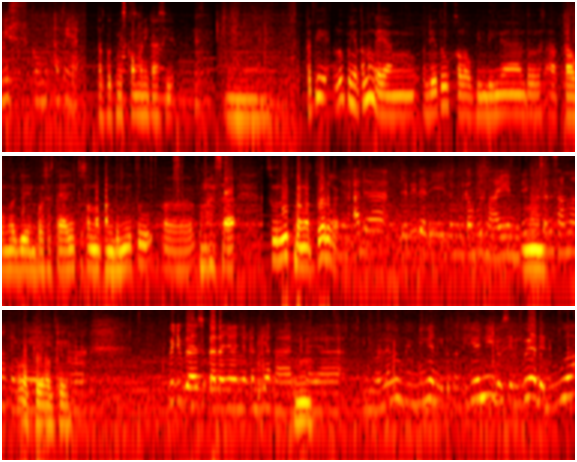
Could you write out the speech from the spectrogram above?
miss apa ya? Takut miskomunikasi. Hmm. Tapi lu punya teman nggak yang dia tuh kalau bimbingan terus atau ngerjain proses TA-nya tuh selama pandemi tuh eh, merasa sulit banget tuh ada nggak? Ya, ada. Jadi dari temen kampus lain. Dia Hmm. jurusannya sama kayak gue. Oke, oke. Nah, gue juga suka nanya-nanya ke dia kan. Hmm. kayak gimana lu bimbingan? Gitu kan. Iya nih dosen gue ada dua.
